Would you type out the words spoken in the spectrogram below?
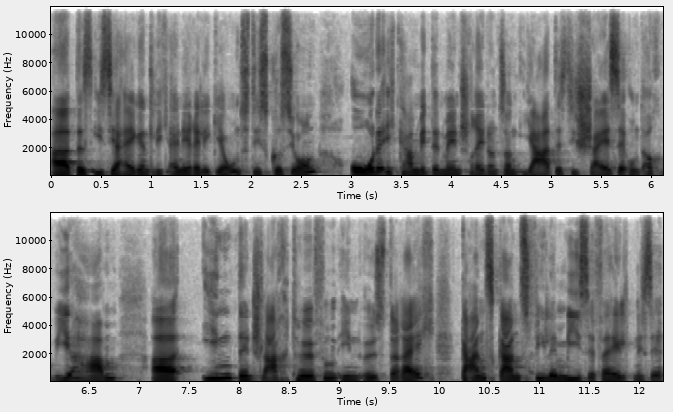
äh, das ist ja eigentlich eine Religionsdiskussion. Oder ich kann mit den Menschen reden und sagen, ja, das ist scheiße und auch wir haben äh, in den Schlachthöfen in Österreich ganz, ganz viele miese Verhältnisse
